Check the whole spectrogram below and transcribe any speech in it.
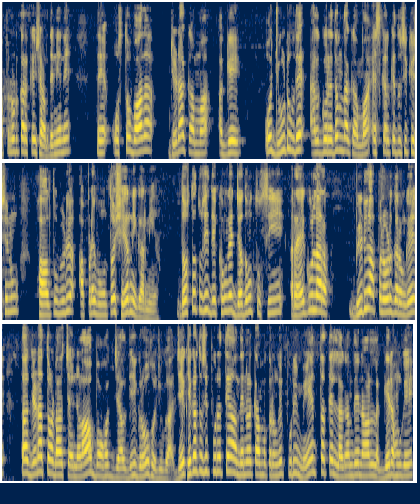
ਅਪਲੋਡ ਕਰਕੇ ਛੱਡ ਦੇਣੀਆਂ ਨੇ। ਤੇ ਉਸ ਤੋਂ ਬਾਅਦ ਜਿਹੜਾ ਕੰਮ ਆ, ਅੱਗੇ ਉਹ YouTube ਦੇ ਐਲਗੋਰਿਦਮ ਦਾ ਕੰਮ ਆ। ਇਸ ਕਰਕੇ ਤੁਸੀਂ ਕਿਸੇ ਨੂੰ ਫਾਲਤੂ ਵੀਡੀਓ ਆਪਣੇ ਫੋਨ ਤੋਂ ਸ਼ੇਅਰ ਨਹੀਂ ਕਰਨੀ ਆ। ਦੋਸਤੋ, ਤੁਸੀਂ ਦੇਖੋਗੇ ਜਦੋਂ ਤੁਸੀਂ ਰੈਗੂਲਰ ਵੀਡੀਓ ਅਪਲੋਡ ਕਰੋਗੇ, ਤਾਂ ਜਿਹੜਾ ਤੁਹਾਡਾ ਚੈਨਲ ਆ, ਉਹ ਬਹੁਤ ਜਲਦੀ ਗਰੋ ਹੋ ਜਾਊਗਾ। ਜੇ- ਜੇਕਰ ਤੁਸੀਂ ਪੂਰੇ ਧਿਆਨ ਦੇ ਨਾਲ ਕੰਮ ਕਰੋਗੇ, ਪੂਰੀ ਮਿਹਨਤ ਅਤੇ ਲਗਨ ਦੇ ਨਾਲ ਲੱਗੇ ਰਹੋਗੇ,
